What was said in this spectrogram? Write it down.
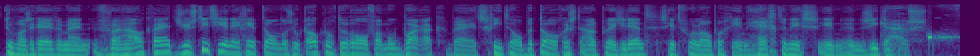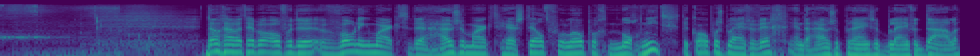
Toen was ik even mijn verhaal kwijt. Justitie in Egypte onderzoekt ook nog de rol van Mubarak bij het schieten op betogers. De oud-president zit voorlopig in hechtenis in een ziekenhuis. Dan gaan we het hebben over de woningmarkt. De huizenmarkt herstelt voorlopig nog niet. De kopers blijven weg en de huizenprijzen blijven dalen.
